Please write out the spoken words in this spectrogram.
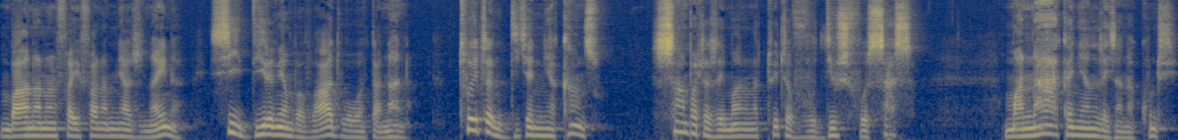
mba hananany fahefana amin'ny hazon'aina sy hidirany amin'ny vavahady ho ao an-tanàna. Toetra ny dikan'ny akanjo. Sambatra izay manana toetra voadio sy voasasa manahaka ny an'ilay Zanak'ondry,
